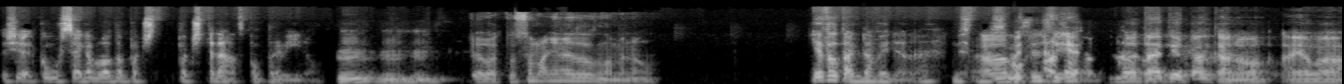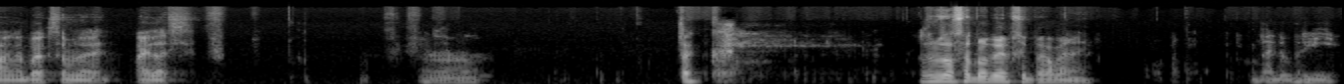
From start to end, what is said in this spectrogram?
že kousek a bylo to po, po 14 poprvé, no. Mm-hmm. Jo, tak to jsem ani nezaznamenal. Je to tak, Davide, ne? Myslím, uh, myslím si, že no, ta Etiopanka, no, Ayova, nebo jak se jmenuje, Ailes. Uh. Tak. To jsem zase blbě připravený. To je dobrý.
